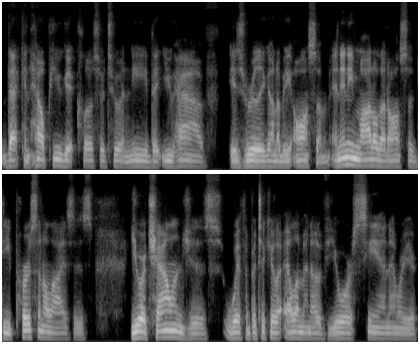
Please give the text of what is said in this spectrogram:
that can help you get closer to a need that you have is really going to be awesome. And any model that also depersonalizes your challenges with a particular element of your CNM or your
